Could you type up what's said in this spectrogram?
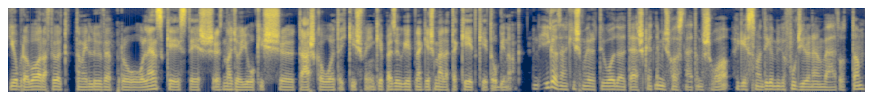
jobbra-balra föltöttem egy lőve Pro Lenscase-t, és ez nagyon jó kis táska volt egy kis fényképezőgépnek, és mellette két-két obinak. Én igazán kisméretű oldaltáskát nem is használtam soha, egészen addig, amíg a Fuji-ra nem váltottam,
